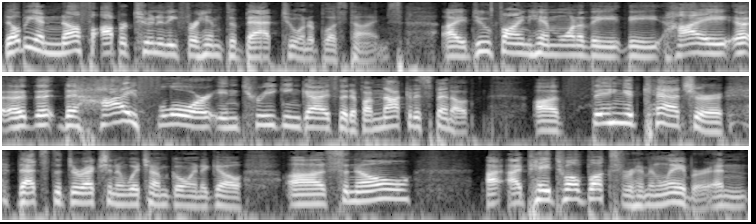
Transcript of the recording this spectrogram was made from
There'll be enough opportunity for him to bat 200 plus times. I do find him one of the the high uh, uh, the the high floor intriguing guys that if I'm not going to spend a a thing at catcher, that's the direction in which I'm going to go. Uh, Sano, I, I paid 12 bucks for him in labor, and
